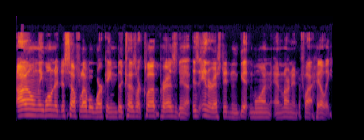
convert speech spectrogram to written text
I only wanted the self level working because our club president is interested in getting one and learning to fly heli.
